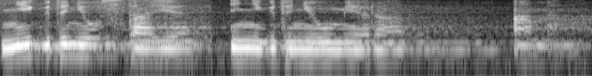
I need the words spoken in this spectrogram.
Nigdy nie ustaje i nigdy nie umiera. Amen.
